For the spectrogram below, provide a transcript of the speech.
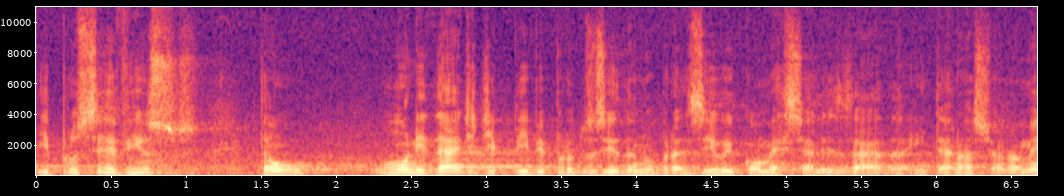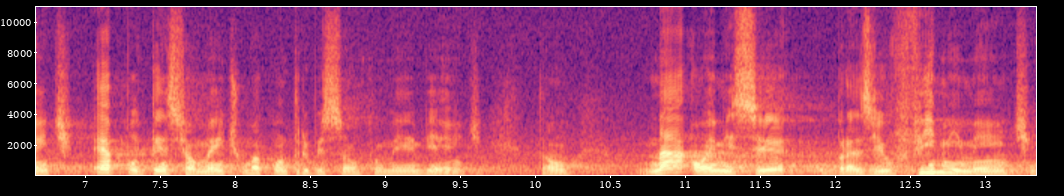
e para os serviços. Então, uma unidade de PIB produzida no Brasil e comercializada internacionalmente é potencialmente uma contribuição para o meio ambiente. Então, na OMC, o Brasil firmemente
